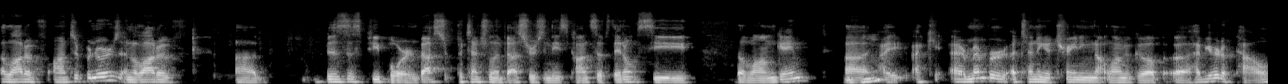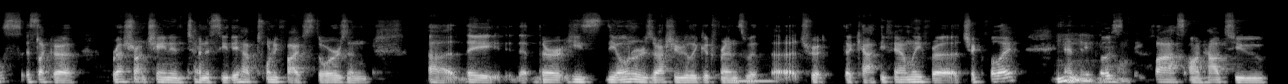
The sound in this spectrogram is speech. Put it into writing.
a lot of entrepreneurs and a lot of uh, business people or investor, potential investors in these concepts, they don't see the long game. Uh, mm-hmm. I I, I, remember attending a training not long ago. Uh, have you heard of Pals? It's like a restaurant chain in Tennessee. They have 25 stores, and uh, they they're he's the owner is actually really good friends with uh, the Cathy family for Chick Fil A, mm-hmm. and they hosted wow. a class on how to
